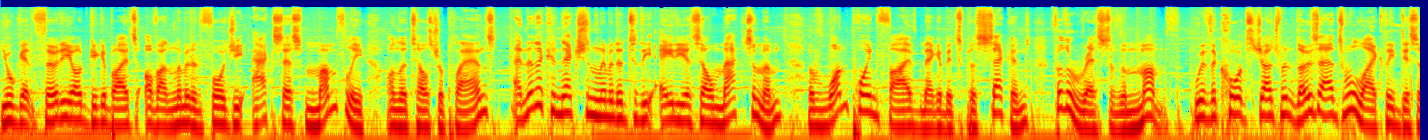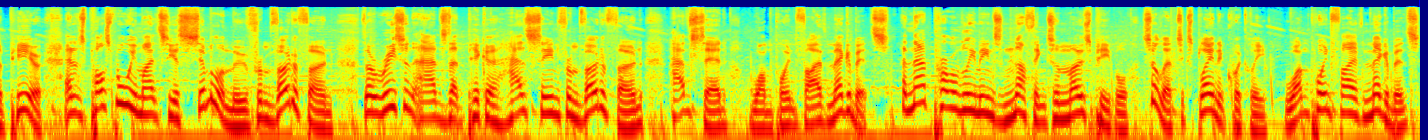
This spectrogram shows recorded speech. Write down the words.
You'll get 30 odd gigabytes of unlimited 4G access monthly on the Telstra plans, and then a connection limited to the ADSL maximum of 1.5 megabits per second for the rest of the month. With the court's judgment, those ads will likely disappear, and it's possible we might see a similar move from Vodafone, though recent ads that Pickr has seen from Vodafone have said 1.5 megabits. And that probably means nothing to most people, so let's explain it quickly. 1.5 megabits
